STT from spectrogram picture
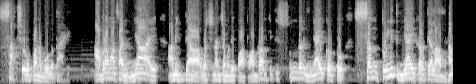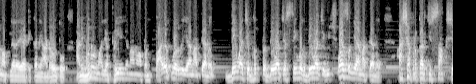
साक्ष रूपानं बोलत आहे. अब्रामाचा न्याय आम्ही त्या वचनांच्या मध्ये पाहतो. अब्राम किती सुंदर न्याय करतो. संतुलित न्याय करत्याला अब्राम आपल्याला या ठिकाणी आढळतो. आणि म्हणून माझ्या प्रियजनानं आपण पाळक वर्ग या नात्यानं देवाचे भक्त देवाचे सेवक देवाचे विश्वासक या नात्यानं अशा प्रकारची साक्ष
